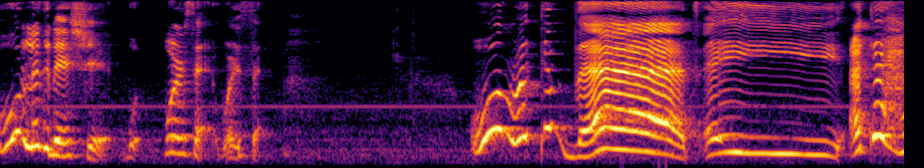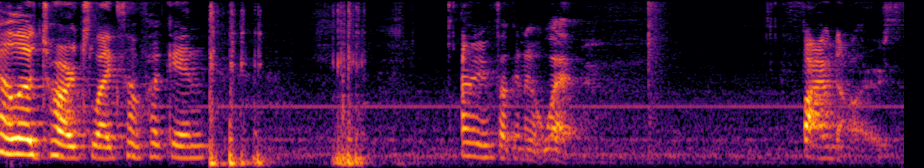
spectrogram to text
Ooh, look at that shit. Where's that? Where's that? Ooh, look at that. Hey, I get hella charge like some fucking. I don't even fucking know what. Five dollars.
